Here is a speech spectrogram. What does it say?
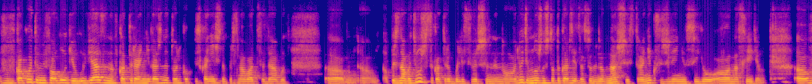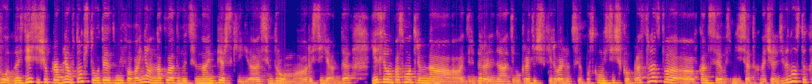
в какую-то мифологию увязано, в которой они должны только бесконечно признаваться, да, вот, признавать ужасы, которые были совершены, но людям нужно что-то гордиться, особенно в нашей стране, к сожалению, с ее э, наследием. Э, вот, но здесь еще проблема в том, что вот этот миф о войне, он накладывается на имперский э, синдром россиян, да. Если мы посмотрим на либерально-демократические революции посткоммунистического пространства в конце 80-х, начале 90-х,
